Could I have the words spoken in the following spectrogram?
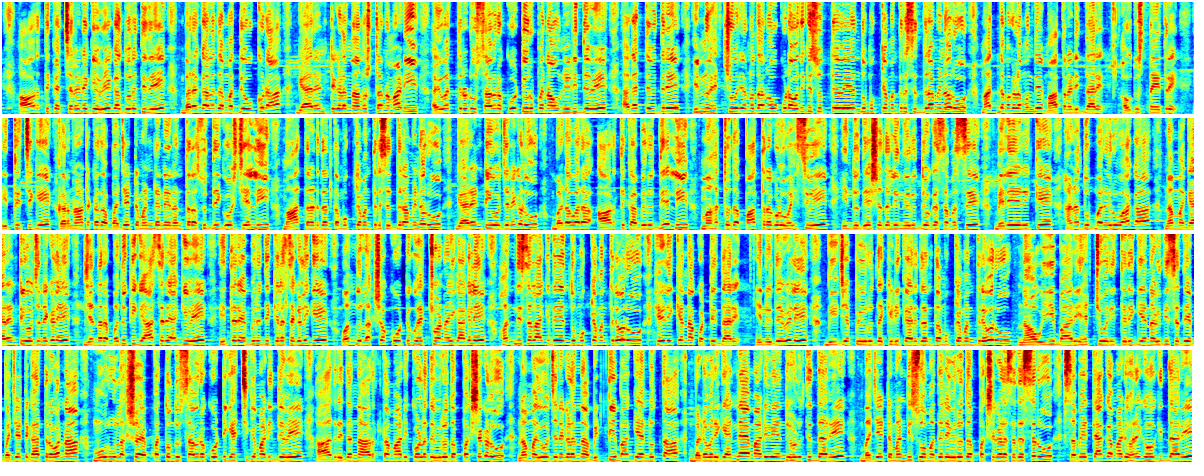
ಆರ್ಥಿಕ ಚಲನೆಗೆ ವೇಗ ದೊರೆತಿದೆ. ಬರಗಾಲದ ಮಧ್ಯವೂ ಕೂಡ ಗ್ಯಾರಂಟಿಗಳನ್ನು ಅನುಷ್ಠಾನ ಮಾಡಿ ಐವತ್ತೆರಡು ಸಾವಿರ ಕೋಟಿ ರೂಪಾಯಿ ನಾವು ನೀಡಿದ್ದೇವೆ. ಅಗತ್ಯವಿದ್ದರೆ ಇನ್ನೂ ಹೆಚ್ಚುವರಿ ಅನುದಾನವೂ ಕೂಡ ಒದಗಿಸುತ್ತೇವೆ ಎಂದು ಮುಖ್ಯಮಂತ್ರಿ ಸಿದ್ದರಾಮಯ್ಯನವರು ಮಾಧ್ಯಮಗಳ ಮುಂದೆ ಮಾತನಾಡಿದ್ದಾರೆ. ಹೌದು ಸ್ನೇಹಿತರೆ, ಇತ್ತೀಚೆಗೆ ಕರ್ನಾಟಕದ ಬಜೆಟ್ ಮಂಡನೆ ನಂತರ ಸುದ್ದಿಗೋಷ್ಠಿಯಲ್ಲಿ ಮಾತನಾಡಿದಂಥ ಮುಖ್ಯಮಂತ್ರಿ ಸಿದ್ದರಾಮಯ್ಯನವರು ಗ್ಯಾರಂಟಿ ಯೋಜನೆಗಳು ಬಡವರ ಆರ್ಥಿಕ ಅಭಿವೃದ್ಧಿಯಲ್ಲಿ ಮಹತ್ವದ ಪಾತ್ರಗಳು ವಹಿಸಿವೆ. ಇಂದು ದೇಶದಲ್ಲಿ ನಿರುದ್ಯೋಗ ಸಮಸ್ಯೆ, ಬೆಲೆ ಏರಿಕೆ, ಹಣದುಬ್ಬರ ಇರುವಾಗ ನಮ್ಮ ಗ್ಯಾರಂಟಿ ಯೋಜನೆ ಯೋಜನೆಗಳೇ ಜನರ ಬದುಕಿಗೆ ಆಸರೆಯಾಗಿವೆ. ಇತರೆ ಅಭಿವೃದ್ಧಿ ಕೆಲಸಗಳಿಗೆ ಒಂದು ಲಕ್ಷ ಕೋಟಿಗೂ ಹೆಚ್ಚು ಹಣ ಈಗಾಗಲೇ ಹೊಂದಿಸಲಾಗಿದೆ ಎಂದು ಮುಖ್ಯಮಂತ್ರಿಯವರು ಹೇಳಿಕೆಯನ್ನು ಕೊಟ್ಟಿದ್ದಾರೆ. ಇನ್ನು ಇದೇ ವೇಳೆ ಬಿಜೆಪಿ ವಿರುದ್ಧ ಕಿಡಿಕಾರಿದಂತ ಮುಖ್ಯಮಂತ್ರಿಯವರು, ನಾವು ಈ ಬಾರಿ ಹೆಚ್ಚುವರಿ ತೆರಿಗೆಯನ್ನು ವಿಧಿಸದೆ ಬಜೆಟ್ ಗಾತ್ರವನ್ನ ಮೂರು ಲಕ್ಷ ಎಪ್ಪತ್ತೊಂದು ಸಾವಿರ ಕೋಟಿಗೆ ಹೆಚ್ಚಿಗೆ ಮಾಡಿದ್ದೇವೆ. ಆದರೆ ಇದನ್ನು ಅರ್ಥ ಮಾಡಿಕೊಳ್ಳದ ವಿರೋಧ ಪಕ್ಷಗಳು ನಮ್ಮ ಯೋಜನೆಗಳನ್ನು ಬಿಟ್ಟಿ ಭಾಗ್ಯ ಎನ್ನುತ್ತಾ ಬಡವರಿಗೆ ಅನ್ಯಾಯ ಮಾಡಿವೆ ಎಂದು ಹೇಳುತ್ತಿದ್ದಾರೆ. ಬಜೆಟ್ ಮಂಡಿಸುವ ಮೊದಲೇ ವಿರೋಧ ಪಕ್ಷಗಳ ಸದಸ್ಯರು ಸಭೆ ತ್ಯಾಗ ಮಾಡಿ ಹೊರಗೆ ಹೋಗಿದ್ದಾರೆ.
